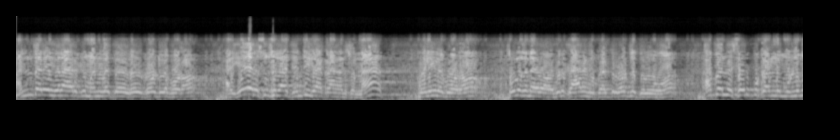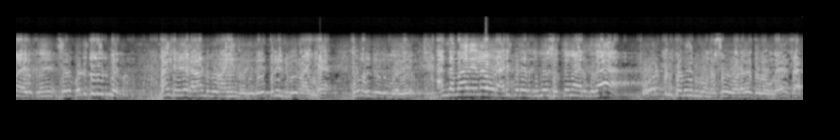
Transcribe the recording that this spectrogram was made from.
மண்தரைகளா இருக்கு மண்ணில் ரோட்ல போறோம். அது ஏன் ரசூசலா செஞ்சு காட்டுறாங்கன்னு சொன்னா வெளியில போறோம். தொழுக நேரம் வந்து காரணி பார்த்து ரோட்ல தொழுவோம். அப்ப இந்த செருப்பு கண்ணு முள்ளுமா இருக்கு? செருப்பு போட்டு தொழுது போயிடலாம். கழட்டி கலந்து கலாண்டு போயிருவாங்க இருக்குது திருட்டு போயிருவாங்க தொழுகிட்டு இருக்கும்போது. அந்த மாதிரி எல்லாம் ஒரு அடிப்படை இருக்கும்போது சுத்தமா இருக்குதா? போட்டு தொழுகிட்டு போங்க ஷூ உடவே தொழுவுங்க ச-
